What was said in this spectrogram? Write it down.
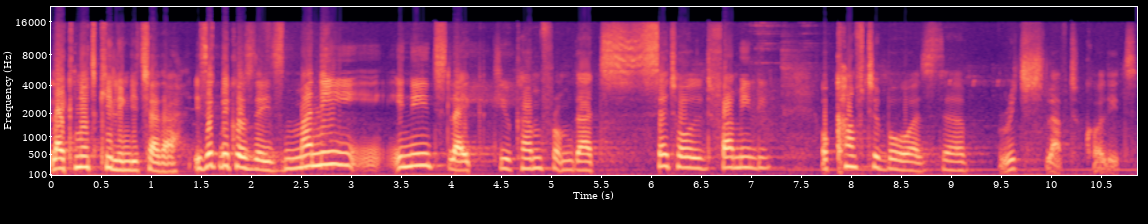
Like not killing each other. Is it because there is money in it, like you come from that settled family, or comfortable, as the rich love to call it?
